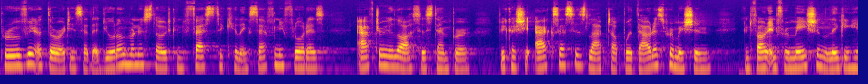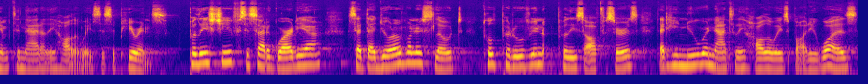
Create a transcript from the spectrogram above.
Peruvian authorities said that Joran van der Sloot confessed to killing Stephanie Flores after he lost his temper because she accessed his laptop without his permission and found information linking him to Natalee Holloway's disappearance. Police Chief Cesar Guardia said that Joran van der Sloot told Peruvian police officers that he knew where Natalee Holloway's body was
